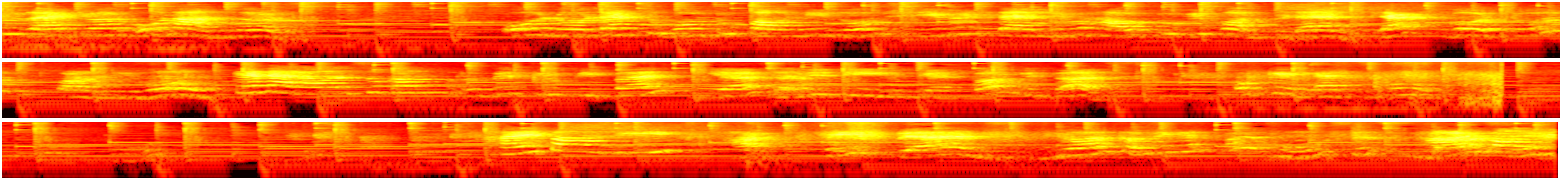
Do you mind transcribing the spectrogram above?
you write your own answers. Oh no, let's go to Pawnee room. She will tell you how to be confident. Let's go to Pawnee home. Okay, let's go. Hi Pawnee. Hi, hey friends, you are coming at my home since Hi day.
